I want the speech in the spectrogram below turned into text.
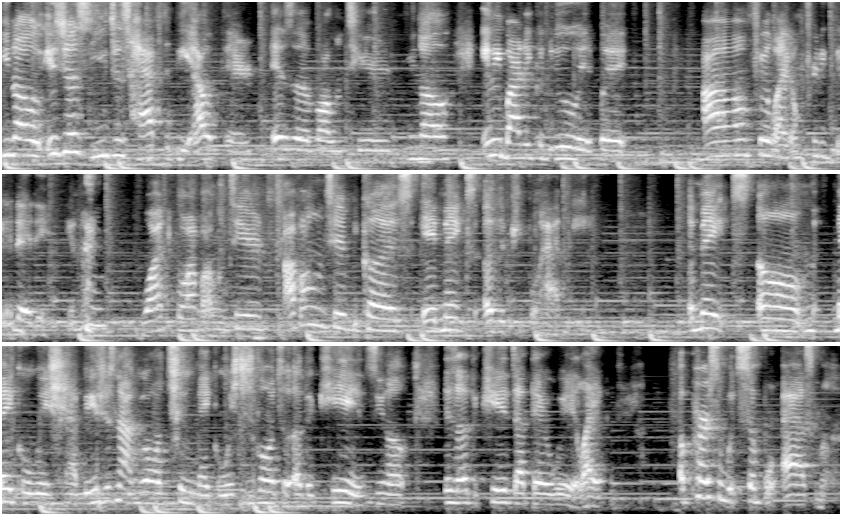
You know, it's just you just have to be out there as a volunteer. You know, anybody could do it, but I feel like I'm pretty good at it. You know, why do I volunteer? I volunteer because it makes other people happy. It makes um Make a Wish happy. It's just not going to Make a Wish, it's going to other kids. You know, there's other kids out there with like a person with simple asthma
